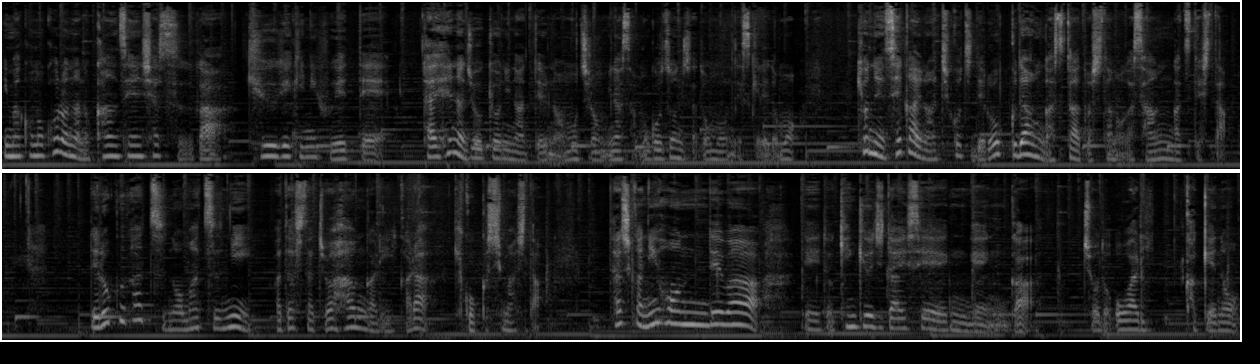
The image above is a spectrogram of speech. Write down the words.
今このコロナの感染者数が急激に増えて大変な状況になっているのはもちろん皆さんもご存知だと思うんですけれども去年世界のあちこちでロックダウンがスタートしたのが3月でした。で6月の末に私たちはハンガリーから帰国しました。確か日本では、えーと、緊急事態宣言がちょうど終わりかけの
